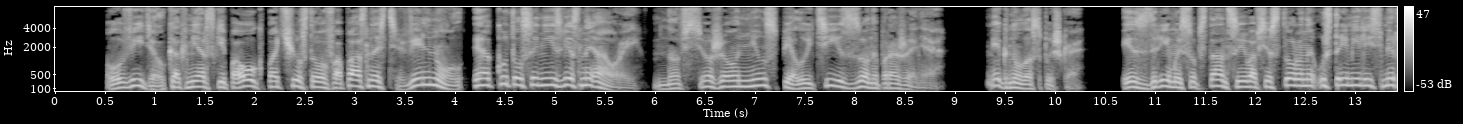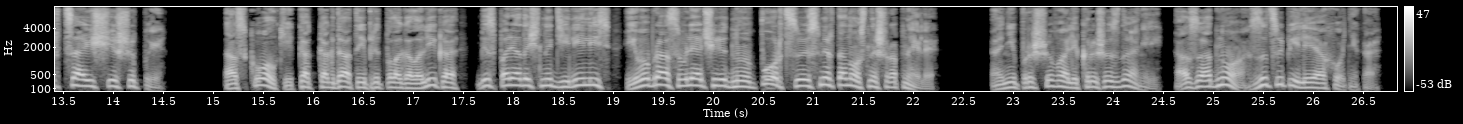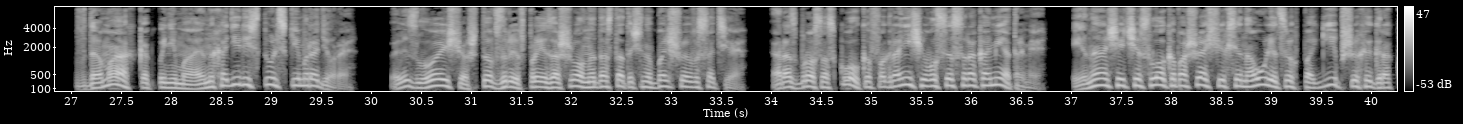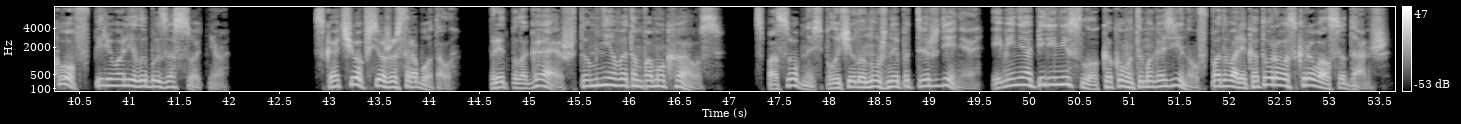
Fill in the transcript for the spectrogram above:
Увидел, как мерзкий паук, почувствовав опасность, вильнул и окутался неизвестной аурой, но все же он не успел уйти из зоны поражения. Мигнула вспышка. Из зримой субстанции во все стороны устремились мерцающие шипы. Осколки, как когда-то и предполагала Лика, беспорядочно делились и выбрасывали очередную порцию смертоносной шрапнели. Они прошивали крыши зданий, а заодно зацепили и охотника. В домах, как понимаю, находились тульские мародеры. Повезло еще, что взрыв произошел на достаточно большой высоте, а разброс осколков ограничивался 40 метрами. Иначе число копошащихся на улицах погибших игроков перевалило бы за сотню. Скачок все же сработал. Предполагаю, что мне в этом помог хаос. Способность получила нужное подтверждение, и меня перенесло к какому-то магазину, в подвале которого скрывался данж.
